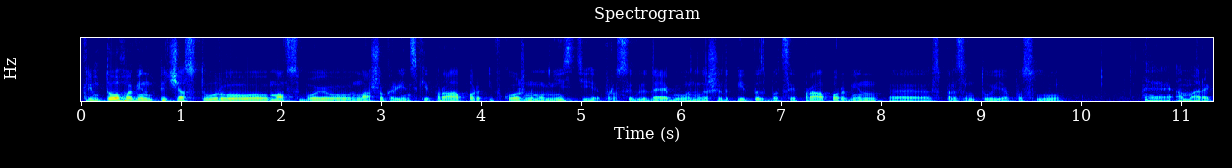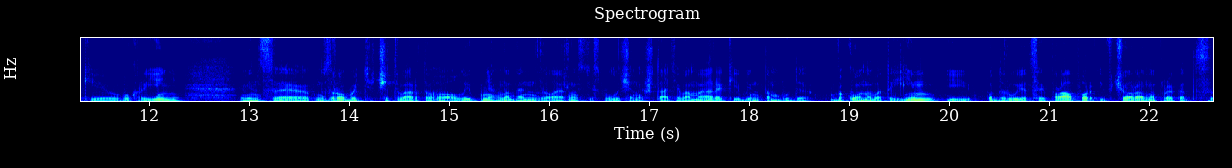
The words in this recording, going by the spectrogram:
крім того, він під час туру мав з собою наш український прапор і в кожному місті просив людей, аби вони лишили підпис, бо цей прапор він е, спрезентує послу е, Америки в Україні. Він це зробить 4 липня на День Незалежності Сполучених Штатів Америки. Він там буде виконувати гімн і подарує цей прапор. І вчора, наприклад, е,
